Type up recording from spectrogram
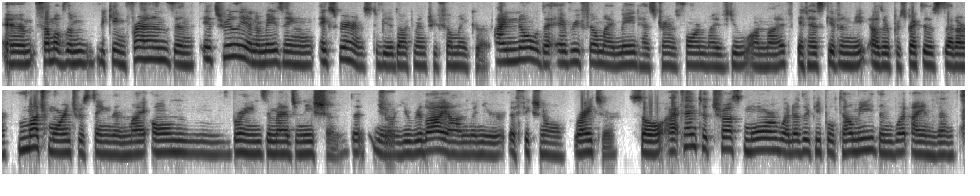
and some of them became friends. And it's really an amazing experience to be a documentary filmmaker. I know that every film I made has transformed my view on life. It has given me other perspectives that are much more interesting than my own brain's imagination that you know you rely on when you're a fictional writer. So I tend to trust more what other people tell me than what I invent.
